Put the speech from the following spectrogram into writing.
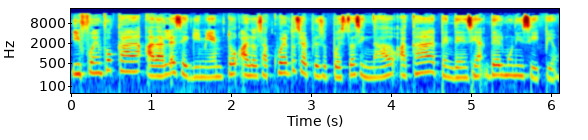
y fue enfocada a darle seguimiento a los acuerdos y al presupuesto asignado a cada dependencia del municipio.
